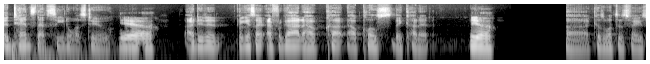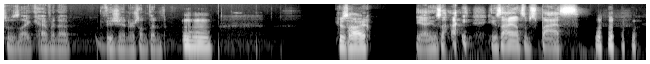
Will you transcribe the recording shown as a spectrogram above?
intense that scene was too. Yeah. I didn't. I guess I, I forgot how cut how close they cut it. Yeah. Because what's his face was like having a vision or something. Mm-hmm. He was high. Yeah, he was high. He was high on some spice.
